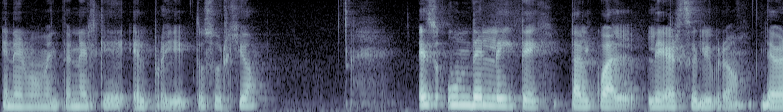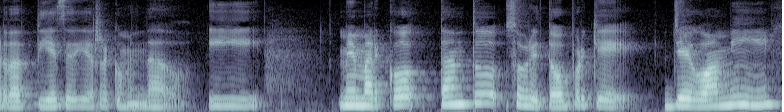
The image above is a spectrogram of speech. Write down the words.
en el momento en el que el proyecto surgió. Es un deleite, tal cual, leer su libro. De verdad, 10 de 10 recomendado. Y me marcó tanto, sobre todo porque llegó a mí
